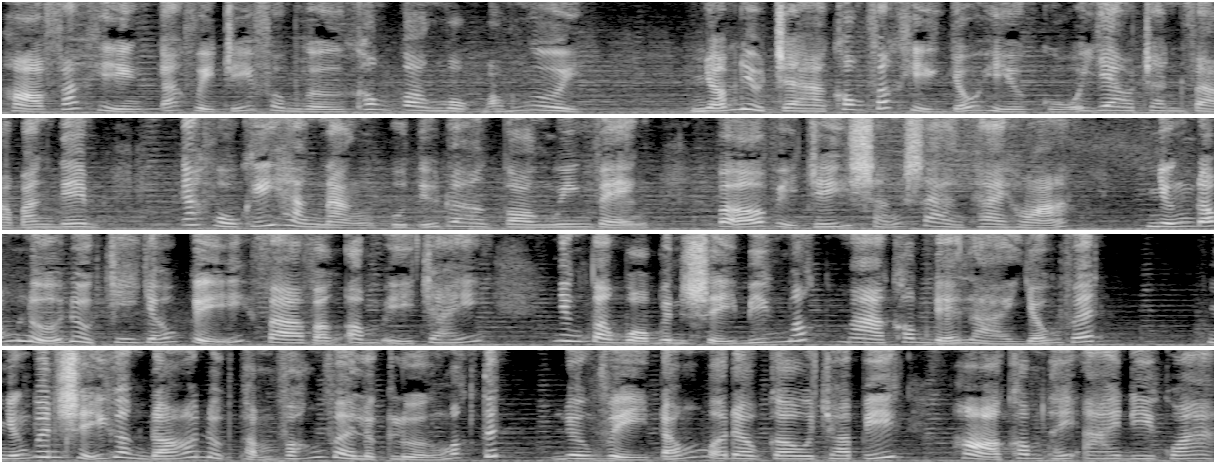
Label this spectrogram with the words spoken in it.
họ phát hiện các vị trí phòng ngự không còn một bóng người. Nhóm điều tra không phát hiện dấu hiệu của giao tranh vào ban đêm. Các vũ khí hạng nặng của tiểu đoàn còn nguyên vẹn và ở vị trí sẵn sàng khai hỏa. Những đống lửa được che giấu kỹ và vẫn âm ỉ cháy, nhưng toàn bộ binh sĩ biến mất mà không để lại dấu vết. Những binh sĩ gần đó được thẩm vấn về lực lượng mất tích. Đơn vị đóng ở đầu cầu cho biết họ không thấy ai đi qua,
